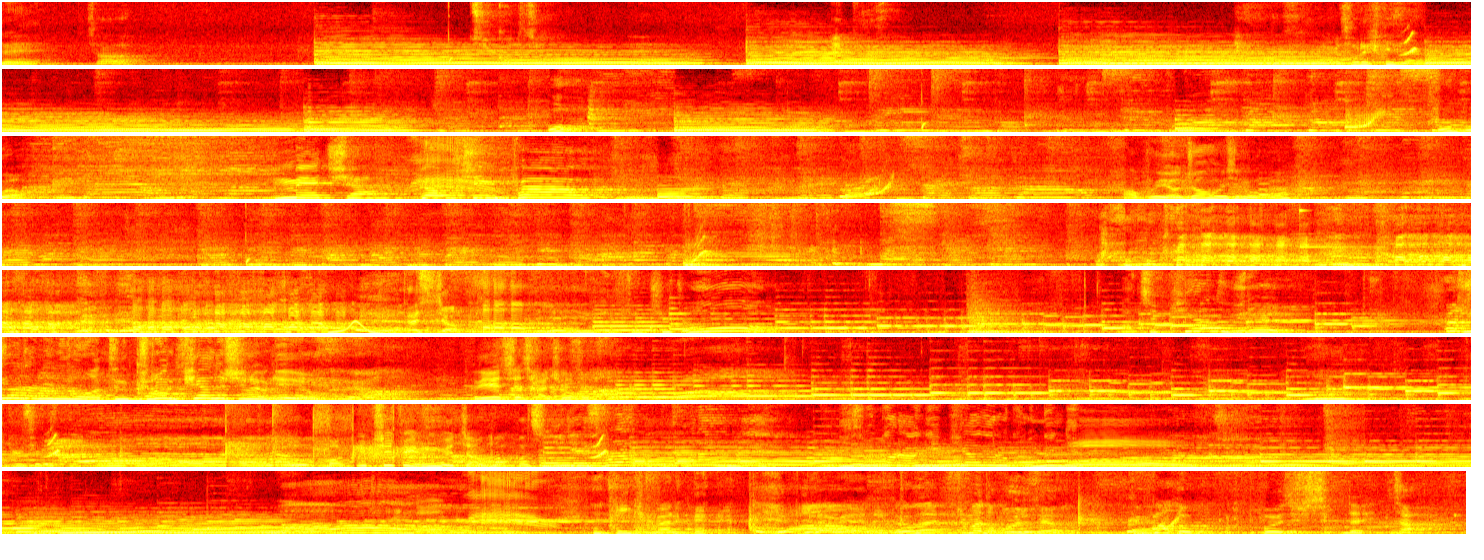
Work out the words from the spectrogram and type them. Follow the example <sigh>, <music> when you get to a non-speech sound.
네. 자. G 코드죠. 네. F. 어. <laughs> 소리가 이상해. 오. 오 뭐야? 미쳐고 싶어. 아분 연주하고 계신 건가요? <laughs> 가시죠. 이게 이게 좀 칠죠. 오! 마치 피아노 위를 뛰어다니는 것 같은 그런 피아노 실력이에요. 이게 진짜 잘 쳐. 이거 재밌어. 와. 막또칠수 있는 거 있지 않아? 마치 이게 사람 같아, 사람인데 이 손가락이 피아노를 걷는 게. <laughs> 와. 그만해. 여러분 좀만 더 보여주세요. 극과 극 보여주시죠. 네. 자.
